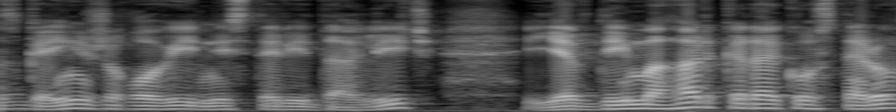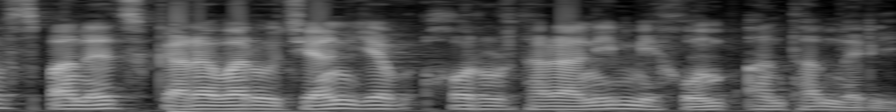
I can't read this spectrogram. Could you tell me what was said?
ազգային ժողովի նիստերի դահլիճ եւ դիմահար կրակոցներով սպանեց կառավարության եւ խորհրդարանի մի խումբ անդամների։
